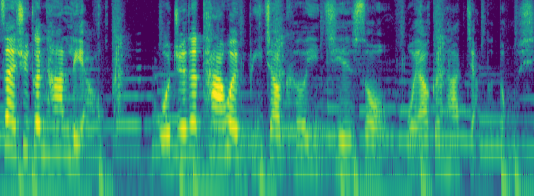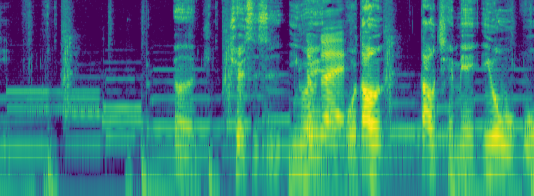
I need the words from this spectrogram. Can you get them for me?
再去跟他聊，我觉得他会比较可以接受我要跟他讲的东西。呃，确实是因为我到到前面，因为我我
